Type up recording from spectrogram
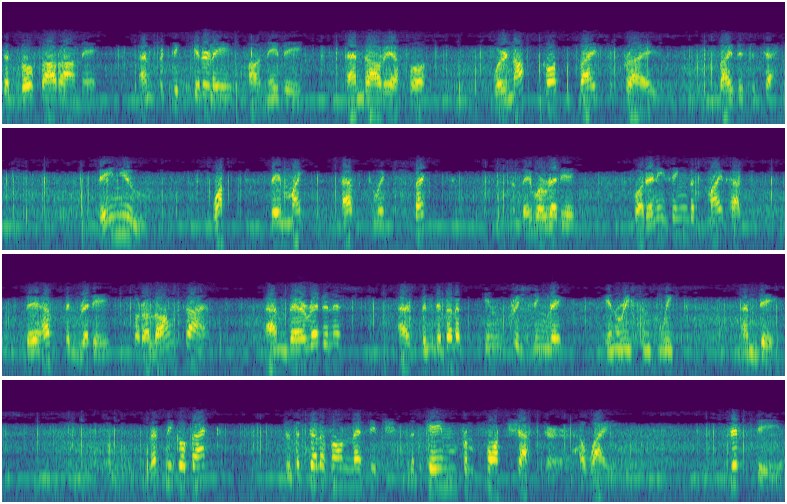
that both our Army, and particularly our Navy and our Air Force, were not caught by surprise by this attack. They knew what they might have to expect, and they were ready for anything that might happen. They have been ready for a long time, and their readiness has been developed increasingly in recent weeks and days. Let me go back to the telephone message that came from Fort Shafter, Hawaii. 50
